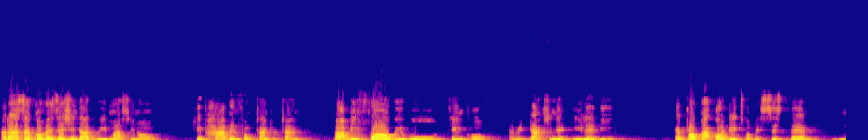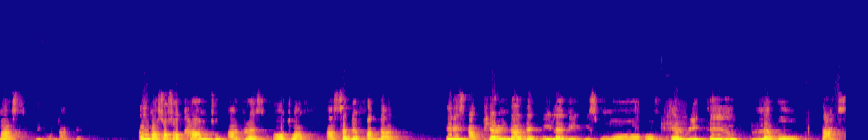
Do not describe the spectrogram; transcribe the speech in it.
That's a conversation that we must, you know, keep having from time to time. But before we will think of a reduction in the e-levy, a proper audit of the system must be conducted. And we must also come to address or to accept the fact that it is appearing that the e-levy is more of a retail level tax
